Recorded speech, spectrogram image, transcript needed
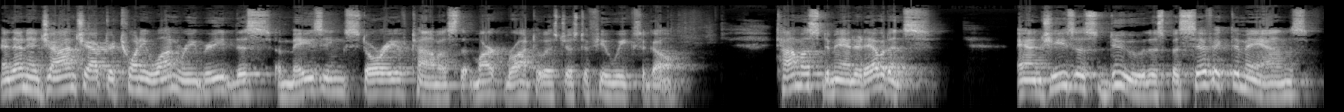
And then in John chapter 21, we read this amazing story of Thomas that Mark brought to us just a few weeks ago. Thomas demanded evidence and Jesus knew the specific demands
